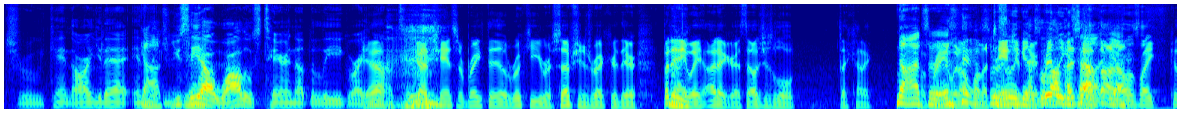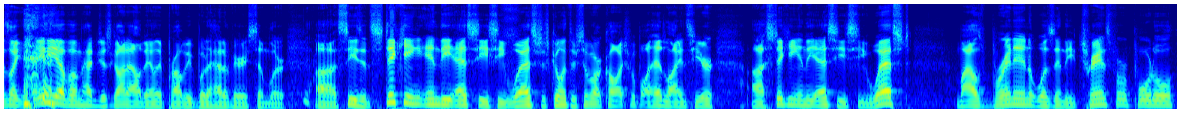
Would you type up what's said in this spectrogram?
True, you can't argue that. And Gotcha, you see yeah. how Waddle's tearing up the league right yeah, now he got a chance to break the rookie receptions record there. But Right. anyway, I digress. That was just a little that kind of no, my that's a, brain went off on a that's really tangent good. there. That's a Really I just thought. thought. yeah. I was like, because like if any of them had just gone to Alabama, they probably would have had a very similar uh, season. Sticking in the SEC West, just going through some of our college football headlines here. Uh, sticking in the SEC West, Myles Brennan was in the transfer portal.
